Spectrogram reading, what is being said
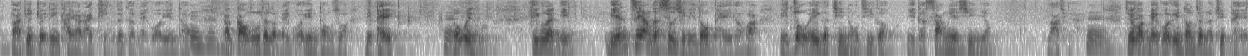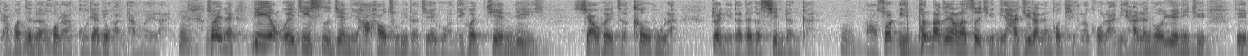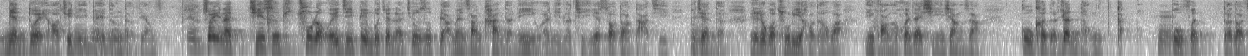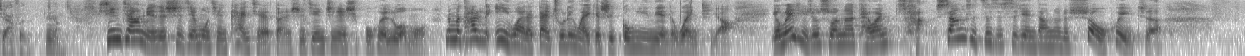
那就决定他要来挺这个美国运通，他告诉这个美国运通说你赔，说为什么？因为你。连这样的事情你都赔的话，你作为一个金融机构，你的商业信用拉起来。嗯。结果美国运动真的去赔，然后真的后来股价就反弹回来。嗯。所以呢，利用危机事件你好好处理的结果，你会建立消费者客户了对你的这个信任感。嗯。啊，说你碰到这样的事情，你还居然能够挺了过来，你还能够愿意去面对哈，去理赔等等这样子。嗯。所以呢，其实出了危机，并不见得就是表面上看的，你以为你的企业受到打击，不见得。你如果处理好的话，你反而会在形象上。顾客的认同感部分得到加分。嗯，新疆棉的事件目前看起来短时间之内是不会落幕。那么它意外的带出另外一个是供应链的问题啊。有媒体就说呢，台湾厂商是这次事件当中的受惠者。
